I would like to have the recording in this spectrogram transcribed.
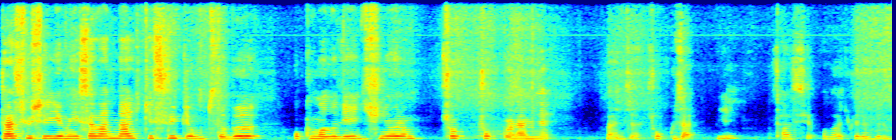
ters köşeyi yemeyi sevenler kesinlikle bu kitabı okumalı diye düşünüyorum. Çok çok önemli bence. Çok güzel bir tavsiye olarak verebilirim.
